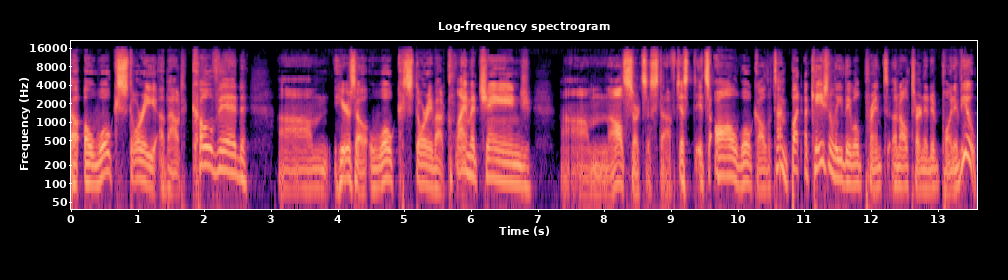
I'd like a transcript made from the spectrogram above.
a, a woke story about COVID. Um, here's a woke story about climate change. Um, all sorts of stuff. Just, it's all woke all the time. But occasionally they will print an alternative point of view.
